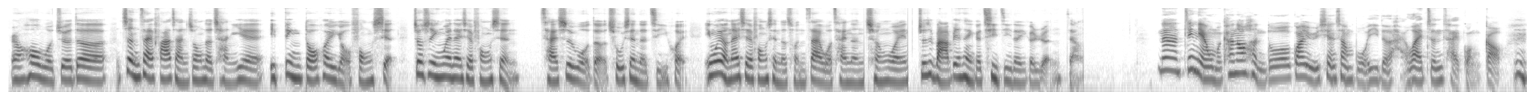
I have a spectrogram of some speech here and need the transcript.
然后我觉得正在发展中的产业一定都会有风险，就是因为那些风险才是我的出现的机会。因为有那些风险的存在，我才能成为，就是把它变成一个契机的一个人。这样，那今年我们看到很多关于线上博弈的海外征才广告，嗯，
